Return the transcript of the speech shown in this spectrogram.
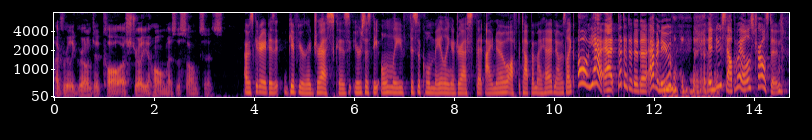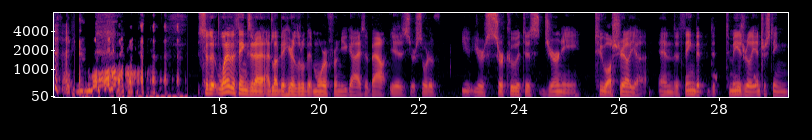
I've really grown to call Australia home, as the song says. I was getting ready to give your address because yours is the only physical mailing address that I know off the top of my head. And I was like, oh, yeah, at da da da da, da Avenue in New South Wales, Charlestown. so, the, one of the things that I, would love to hear a little bit more from you guys about is your sort of your circuitous journey to Australia. And the thing that, that to me is really interesting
